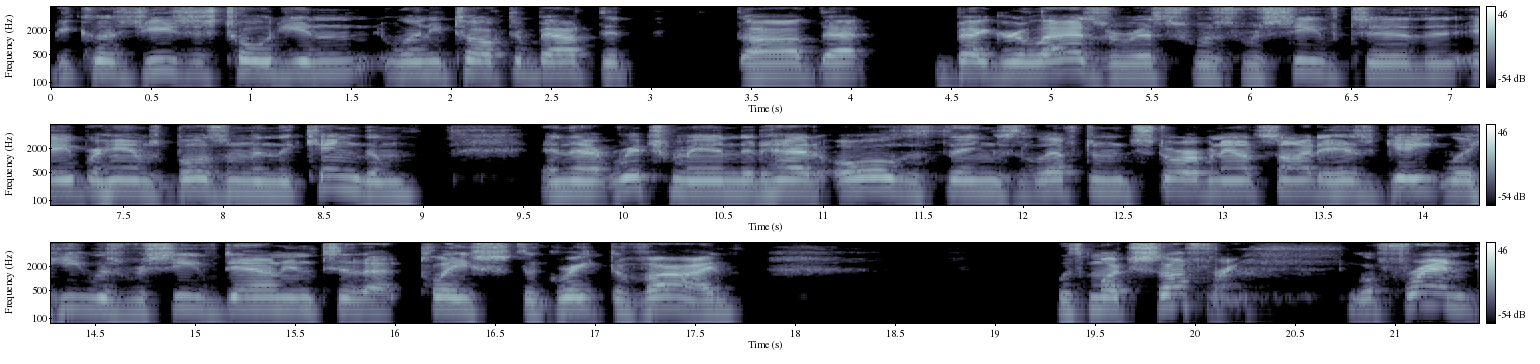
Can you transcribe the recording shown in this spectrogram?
because Jesus told you when he talked about that uh, that beggar Lazarus was received to the Abraham's bosom in the kingdom, and that rich man that had all the things left him starving outside of his gate, where he was received down into that place, the great divide, with much suffering. Well, friend,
